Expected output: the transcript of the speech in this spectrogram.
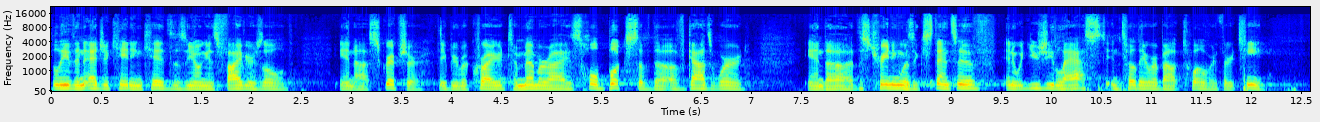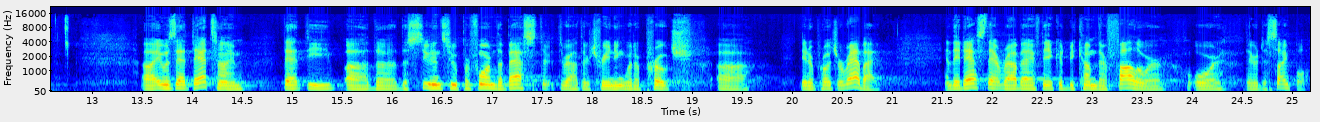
believed in educating kids as young as five years old in uh, Scripture. They'd be required to memorize whole books of, the, of God's Word. And uh, this training was extensive, and it would usually last until they were about 12 or 13. Uh, it was at that time that the, uh, the, the, students who performed the best th- throughout their training would approach, uh, they'd approach a rabbi. And they'd ask that rabbi if they could become their follower or their disciple.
